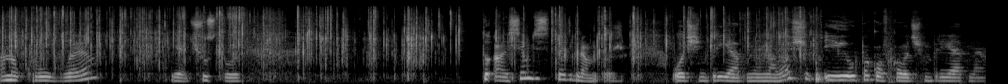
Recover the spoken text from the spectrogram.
Оно круглое. Я чувствую то, а, 75 грамм тоже. Очень приятный на ощупь. И упаковка очень приятная.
